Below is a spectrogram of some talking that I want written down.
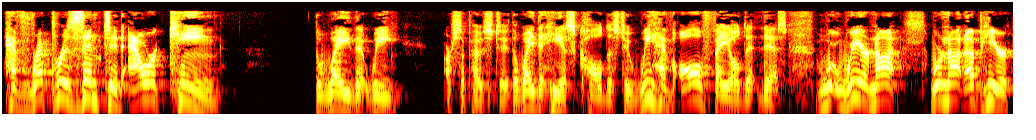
have represented our King the way that we are supposed to, the way that He has called us to. We have all failed at this. We are not, we're not up here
